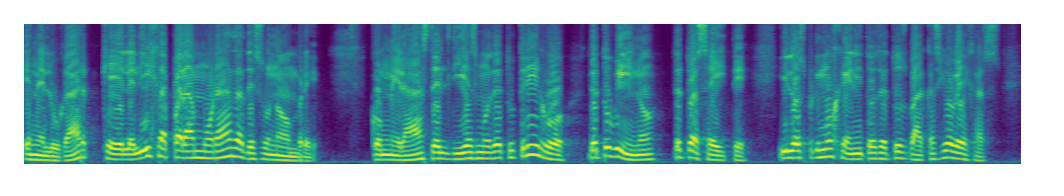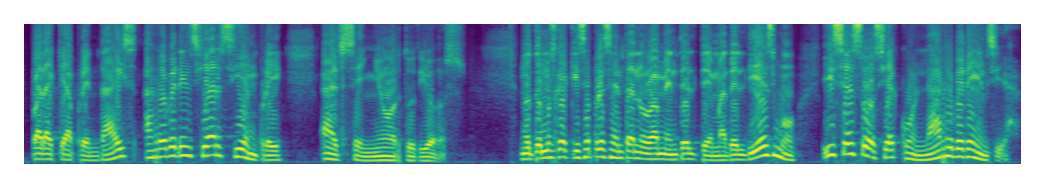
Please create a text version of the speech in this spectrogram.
En el lugar que Él elija para morada de su nombre. Comerás del diezmo de tu trigo, de tu vino, de tu aceite, y los primogénitos de tus vacas y ovejas, para que aprendáis a reverenciar siempre al Señor tu Dios. Notemos que aquí se presenta nuevamente el tema del diezmo y se asocia con la reverencia.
